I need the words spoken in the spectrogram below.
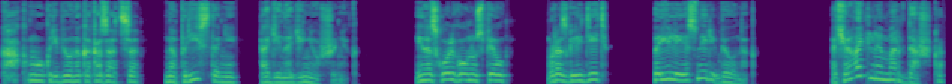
Как мог ребенок оказаться на пристани один-одинешенек? И насколько он успел разглядеть прелестный ребенок? Очаровательная мордашка,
